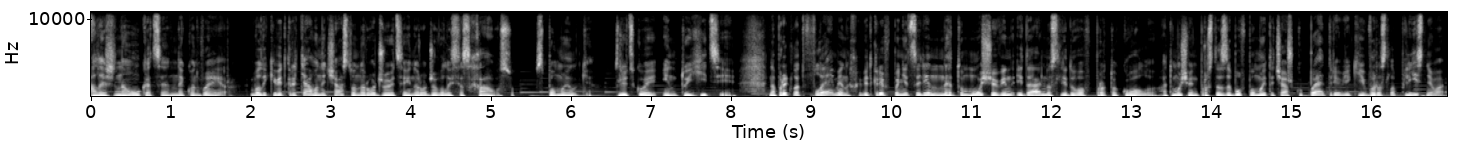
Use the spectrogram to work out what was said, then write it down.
Але ж наука це не конвейер. Великі відкриття вони часто народжуються і народжувалися з хаосу, з помилки, з людської інтуїції. Наприклад, Флемінг відкрив пеніцилін не тому, що він ідеально слідував протоколу, а тому, що він просто забув помити чашку Петрі, в якій виросла пліснява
